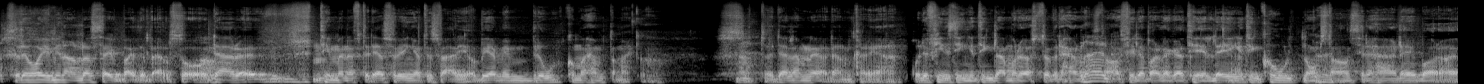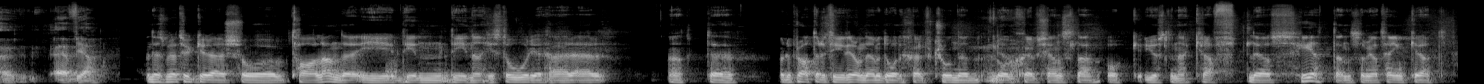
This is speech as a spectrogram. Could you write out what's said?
Så det var ju min andra Save by the Bell. Så där, eh, timmen efter det så ringer jag till Sverige och ber min bror komma och hämta mig. Så eh, där lämnar jag den karriären. Och det finns ingenting glamoröst över det här någonstans vill jag bara lägga till. Det är ingenting coolt någonstans i det här. Det är bara eh, Evja. Det som jag tycker är så talande i din, dina historier här är att eh, och du pratade tidigare om det här med dåligt självförtroende, låg självkänsla och just den här kraftlösheten som jag tänker att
